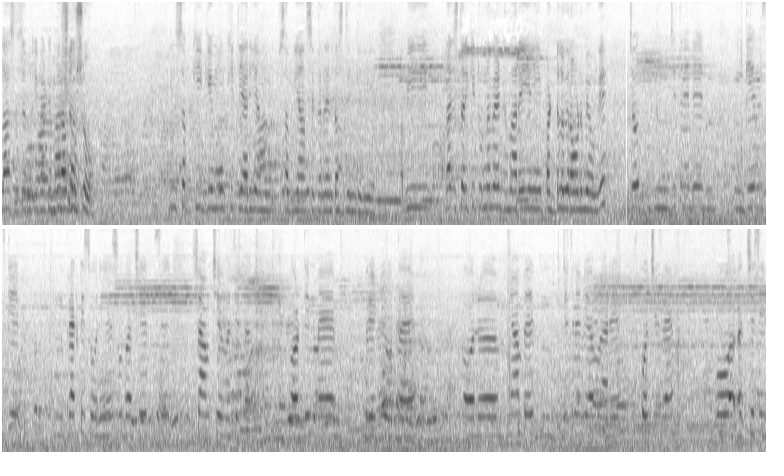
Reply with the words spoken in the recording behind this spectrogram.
लास्ट इवेंट हमारा वुशो इन सब की गेमों की तैयारी हम सब यहाँ से कर रहे हैं दस दिन के लिए। अभी राज्य स्तरीय की टूर्नामेंट हमारे यहीं पड्डल ग्राउंड में होंगे। जो जितने भी गेम्स के प्रैक्टिस हो रही है सुबह छः से शाम छः बजे तक और दिन में ब्रेक भी होता है। और यहाँ पे जितने भी हमारे कोचेज़ हैं वो अच्छे से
